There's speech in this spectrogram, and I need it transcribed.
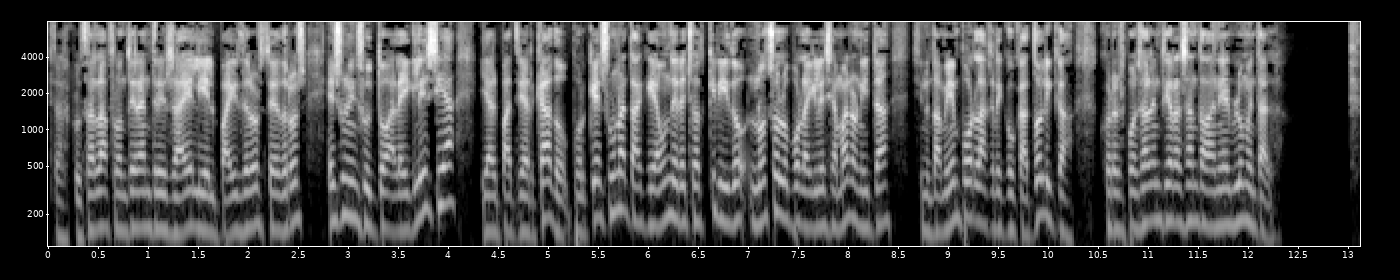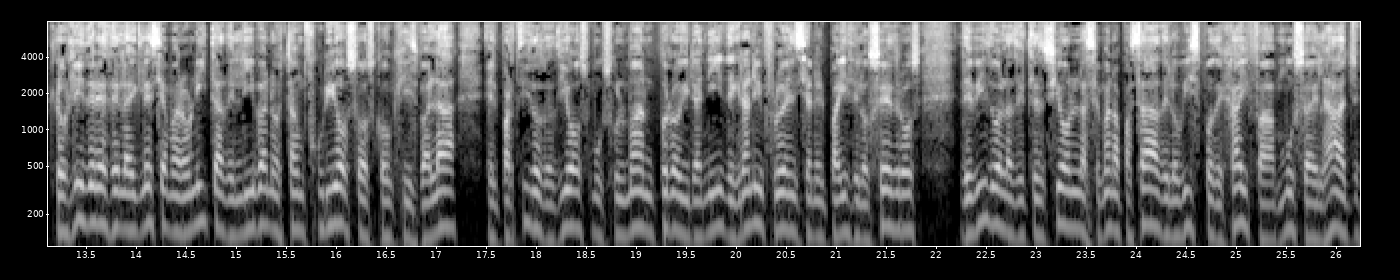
tras cruzar la frontera entre Israel y el país de los cedros, es un insulto a la Iglesia y al patriarcado, porque es un ataque a un derecho adquirido no solo por la Iglesia maronita, sino también por la greco-católica. Corresponsal en Tierra Santa, Daniel Blumenthal. Los líderes de la iglesia maronita del Líbano están furiosos con Hezbollah, el partido de Dios musulmán pro-iraní de gran influencia en el país de los cedros, debido a la detención la semana pasada del obispo de Haifa, Musa el Hajj,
